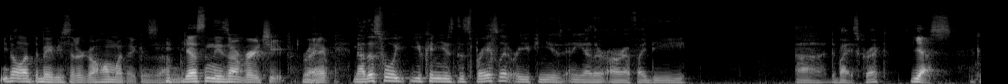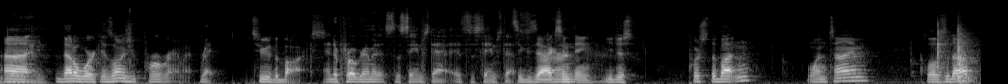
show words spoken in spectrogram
You don't let the babysitter go home with it because I'm guessing these aren't very cheap, right? Now this will you can use this bracelet or you can use any other RFID uh, device, correct? Yes, uh, that'll work as long as you program it Right. to the box. And to program it, it's the same stat. It's the same steps. It's the exact same thing. You just push the button one time, close it up,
